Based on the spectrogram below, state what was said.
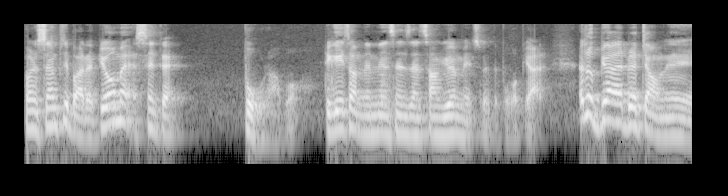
concern ဖြစ်ပါတယ်ပြောမဲ့အဆင့်တက်ပို့တာပေါ့ဒီကိစ္စမြန်မြန်ဆန်ဆန်ဆောင်ရွက်မယ်ဆိုတဲ့သဘောပြတယ်အဲ့လိုပြတဲ့အတွက်ကြောင့်လည်း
